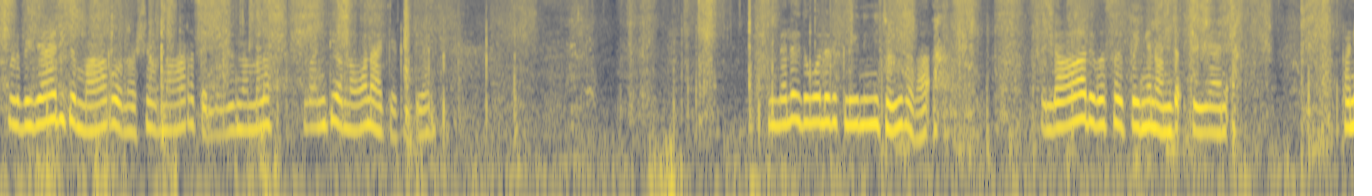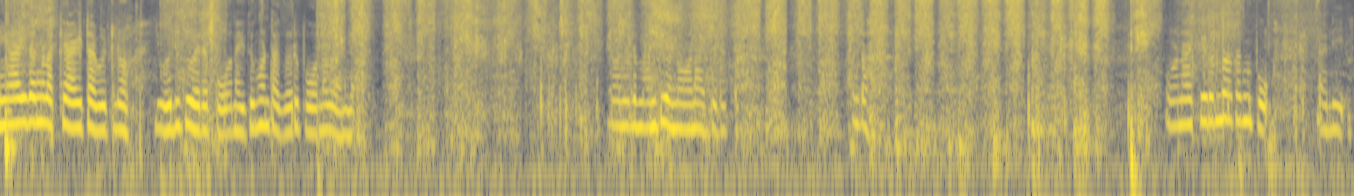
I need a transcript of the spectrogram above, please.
നമ്മൾ വിചാരിക്കും മാറുമെന്ന് പക്ഷെ മാറത്തില്ല. ഇത് നമ്മൾ വണ്ടി ഒന്ന് ഓണാക്കിയിട്ടിട്ട് ഞാൻ ഇന്നലെ ഇതുപോലൊരു ക്ലീനിങ് ചെയ്തതാ. എല്ലാ ദിവസവും ഇപ്പം ഇങ്ങനെ ഉണ്ട് ചെയ്യാൻ പണിയായുധങ്ങളൊക്കെ ആയിട്ടാണ് വീട്ടിൽ ജോലിക്ക് വരെ പോകുന്നത് ഇതും കൊണ്ടാണ് കയറി പോകുന്നത് തന്നെ. വണ്ടി ഒന്ന് ഓണാക്കിയിട്ടിട്ട്. ഉണ്ടോ ഓണാക്കിയിടുമ്പോൾ അതങ്ങ് പോവും. അലിയും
